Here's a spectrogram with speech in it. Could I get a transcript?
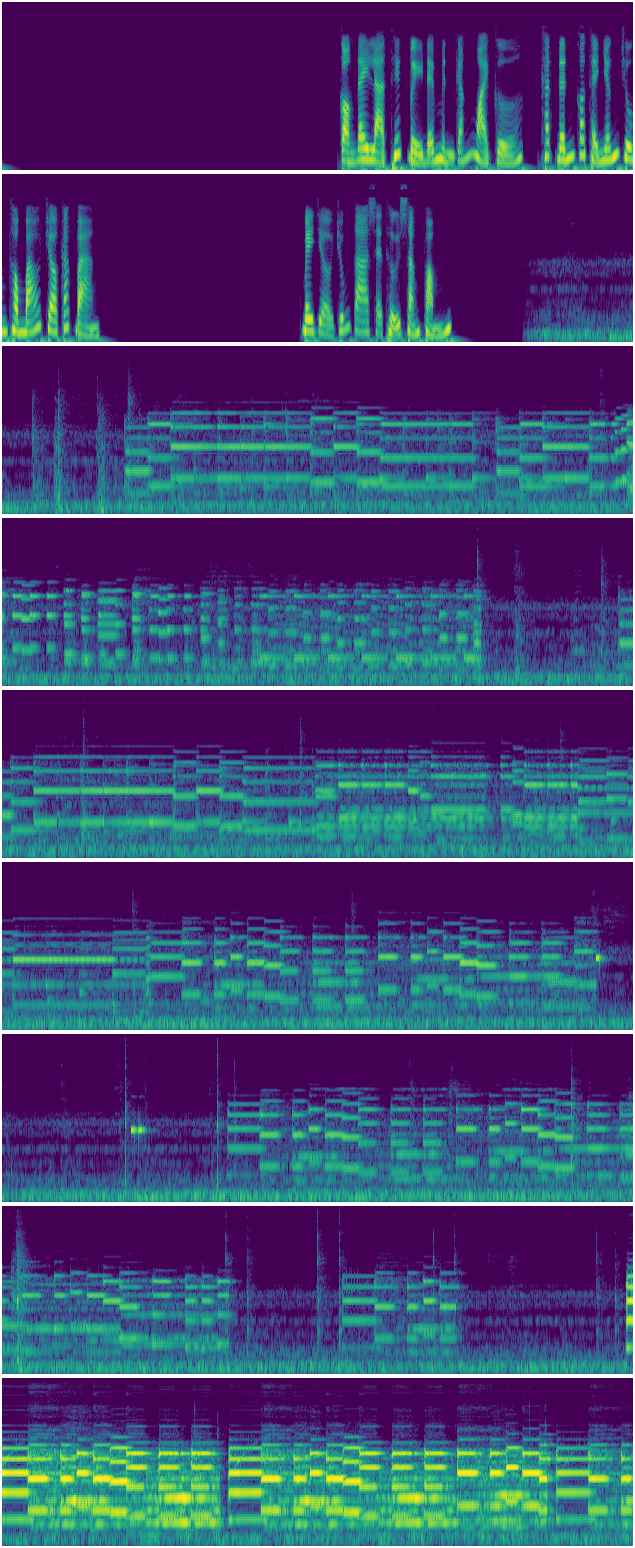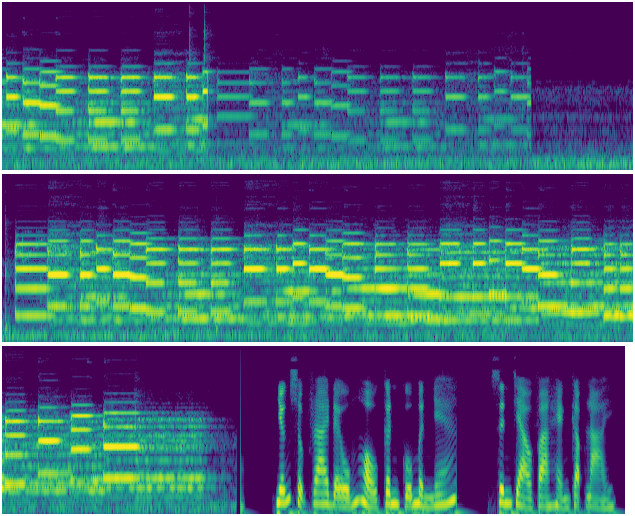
Còn đây là thiết bị để mình gắn ngoài cửa, khách đến có thể nhấn chuông thông báo cho các bạn. Bây giờ chúng ta sẽ thử sản phẩm. Nhấn subscribe để ủng hộ kênh của mình nhé. Xin chào và hẹn gặp lại.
